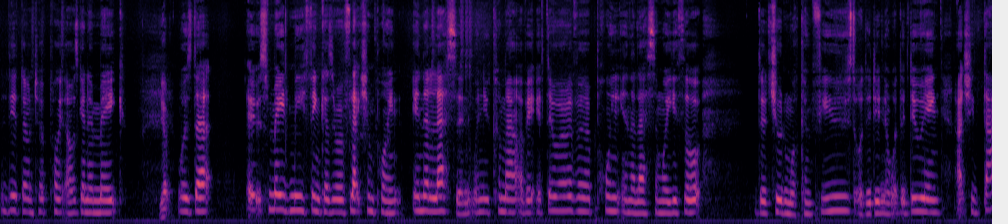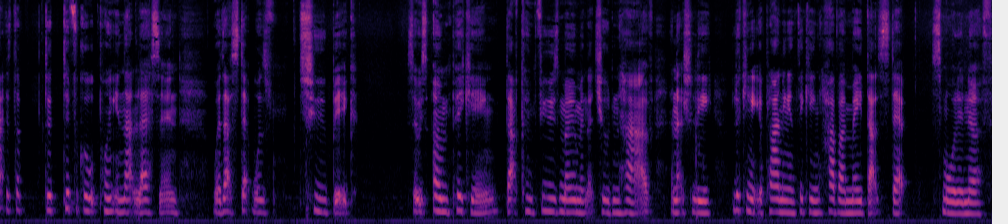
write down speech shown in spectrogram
led down to a point I was going to make. Yep. Was that it's made me think as a reflection point in a lesson when you come out of it. If there were ever a point in the lesson where you thought the children were confused or they didn't know what they're doing, actually, that is the, the difficult point in that lesson where that step was too big. So it's unpicking that confused moment that children have and actually looking at your planning and thinking, have I made that step small enough?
